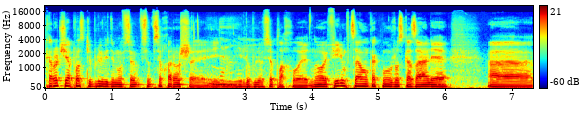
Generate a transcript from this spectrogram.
короче, я просто люблю, видимо, все, все, все хорошее и Да. не люблю все плохое. Но фильм в целом, как мы уже сказали, э,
